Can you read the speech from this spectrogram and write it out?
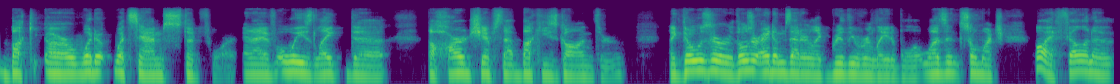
Bucky or what what Sam stood for, and I've always liked the the hardships that Bucky's gone through. Like those are those are items that are like really relatable. It wasn't so much, oh, I fell in a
